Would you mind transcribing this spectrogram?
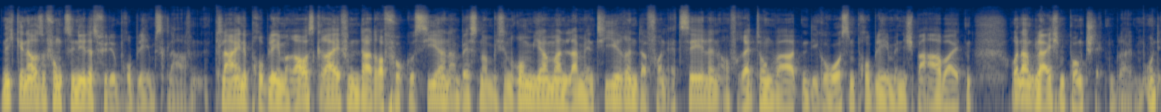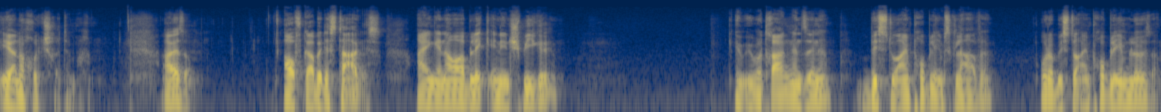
Nicht genauso funktioniert das für den Problemsklaven. Kleine Probleme rausgreifen, darauf fokussieren, am besten noch ein bisschen rumjammern, lamentieren, davon erzählen, auf Rettung warten, die großen Probleme nicht bearbeiten und am gleichen Punkt stecken bleiben und eher noch Rückschritte machen. Also, Aufgabe des Tages. Ein genauer Blick in den Spiegel, im übertragenen Sinne, bist du ein Problemsklave oder bist du ein Problemlöser?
